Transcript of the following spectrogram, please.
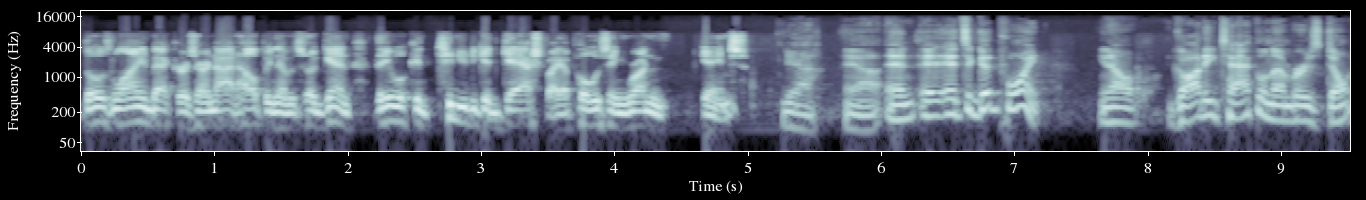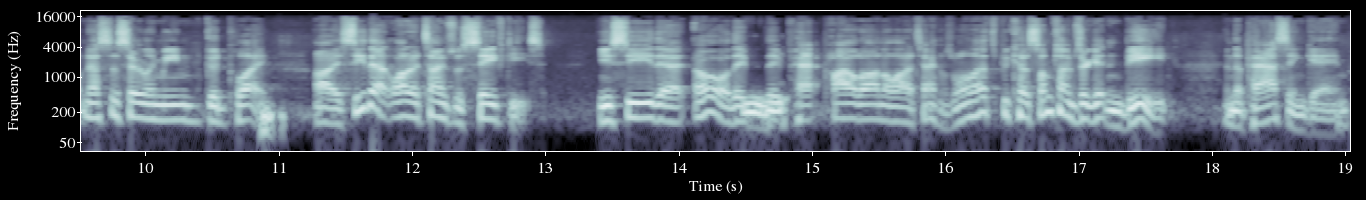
those linebackers are not helping them. So again, they will continue to get gashed by opposing run games. Yeah, yeah, and it's a good point you know, gaudy tackle numbers don't necessarily mean good play. Uh, I see that a lot of times with safeties. You see that oh they they mm-hmm. piled on a lot of tackles. Well, that's because sometimes they're getting beat in the passing game.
